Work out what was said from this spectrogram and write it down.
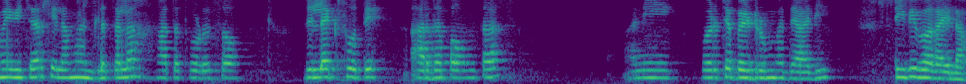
मी विचार केला म्हटलं चला आता थोडंसं रिलॅक्स होते अर्धा पाऊण तास. आणि वरच्या बेडरूममध्ये आली. टी व्ही बघायला.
